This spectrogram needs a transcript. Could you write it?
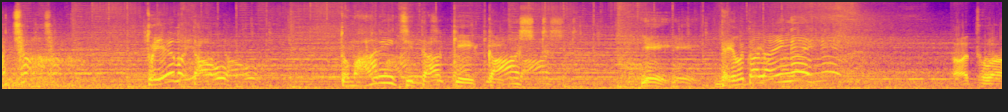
अच्छा तो ये बताओ, तुम्हारी चिता के काष्ट ये देवता लाएँगे? अथवा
